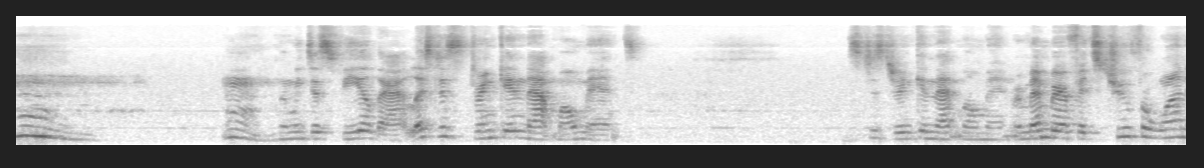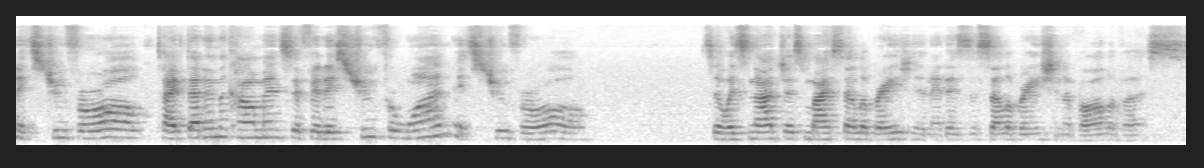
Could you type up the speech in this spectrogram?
Mm, let me just feel that. Let's just drink in that moment. Let's just drink in that moment. Remember, if it's true for one, it's true for all. Type that in the comments. If it is true for one, it's true for all. So it's not just my celebration, it is the celebration of all of us.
